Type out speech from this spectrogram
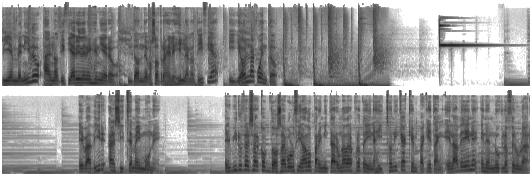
Bienvenido al Noticiario del Ingeniero, donde vosotros elegís la noticia y yo os la cuento. Evadir al sistema inmune. El virus del SARS-CoV-2 ha evolucionado para imitar una de las proteínas histónicas que empaquetan el ADN en el núcleo celular.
